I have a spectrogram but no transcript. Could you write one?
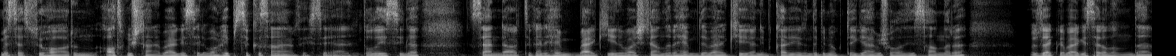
mesela Sühar'ın 60 tane belgeseli var hepsi kısa neredeyse yani. Dolayısıyla sen de artık hani hem belki yeni başlayanlara hem de belki hani kariyerinde bir noktaya gelmiş olan insanlara özellikle belgesel alanında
